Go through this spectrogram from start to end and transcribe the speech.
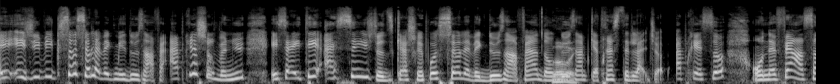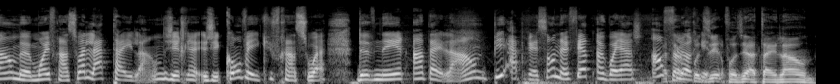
Et, et j'ai vécu ça seul avec mes deux enfants. Après, je suis revenue et ça a été assez, je te dis, cacherai pas, seul avec deux enfants, donc deux ans, puis quatre ans, c'était de la job. Après ça, on a fait ensemble, moi et François, la Thaïlande. J'ai, convaincu François de venir en Thaïlande. Puis après ça, on a fait un voyage en Attends, faut Floride. dire, faut dire à Thaïlande,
